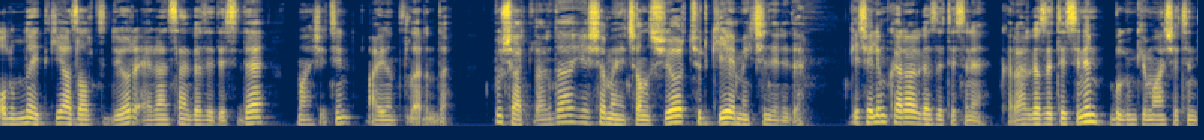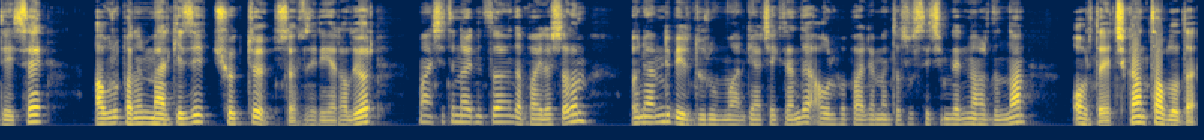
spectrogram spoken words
olumlu etkiyi azalttı diyor Evrensel Gazetesi de manşetin ayrıntılarında. Bu şartlarda yaşamaya çalışıyor Türkiye emekçileri de. Geçelim Karar Gazetesi'ne. Karar Gazetesi'nin bugünkü manşetinde ise Avrupa'nın merkezi çöktü sözleri yer alıyor. Manşetin ayrıntılarını da paylaşalım. Önemli bir durum var gerçekten de Avrupa Parlamentosu seçimlerinin ardından ortaya çıkan tabloda.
